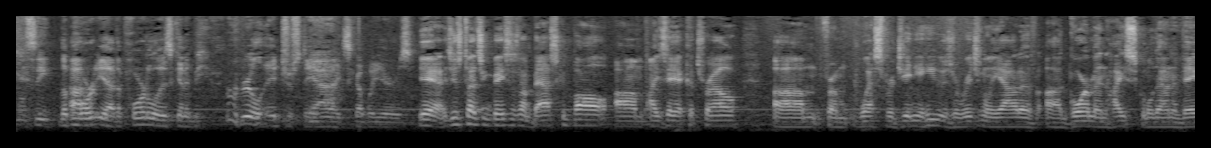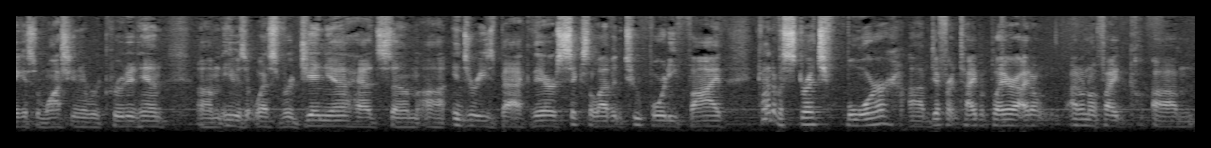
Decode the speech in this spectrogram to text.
We'll see. the port, yeah, the portal is going to be real interesting in the next couple of years. Yeah, just touching bases on basketball. Um, Isaiah Cottrell um, from West Virginia. He was originally out of uh, Gorman High School down in Vegas, and Washington recruited him. Um, he was at West Virginia, had some uh, injuries back there. 6'11", 245, kind of a stretch four, uh, different type of player. I don't, I don't know if I'd um,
